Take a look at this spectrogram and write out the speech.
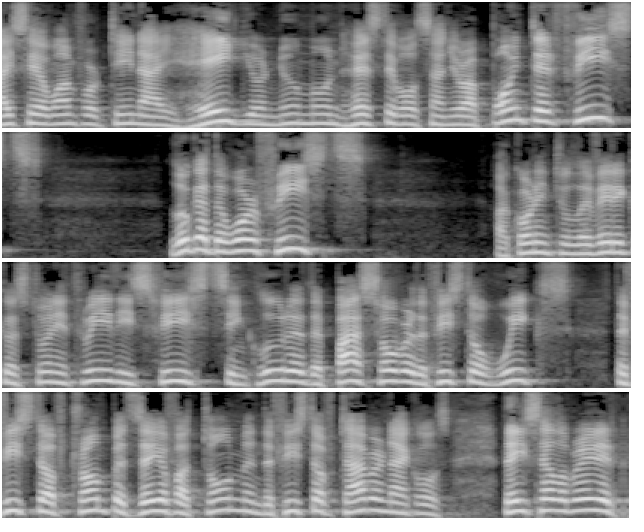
Isaiah 114, I hate your new moon festivals and your appointed feasts. Look at the word feasts. According to Leviticus 23, these feasts included the Passover, the Feast of Weeks, the Feast of Trumpets, Day of Atonement, the Feast of Tabernacles. They celebrated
